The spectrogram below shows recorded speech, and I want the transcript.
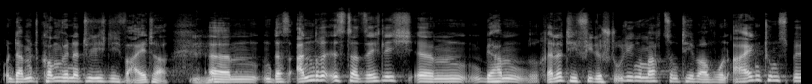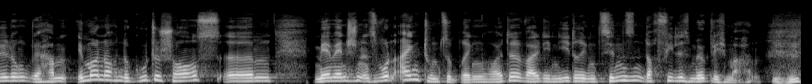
Und damit kommen wir natürlich nicht weiter. Mhm. Ähm, das andere ist tatsächlich, ähm, wir haben relativ viele Studien gemacht zum Thema Wohneigentumsbildung. Wir haben immer noch eine gute Chance, ähm, mehr Menschen ins Wohneigentum zu bringen heute, weil die niedrigen Zinsen doch vieles möglich machen. Mhm.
